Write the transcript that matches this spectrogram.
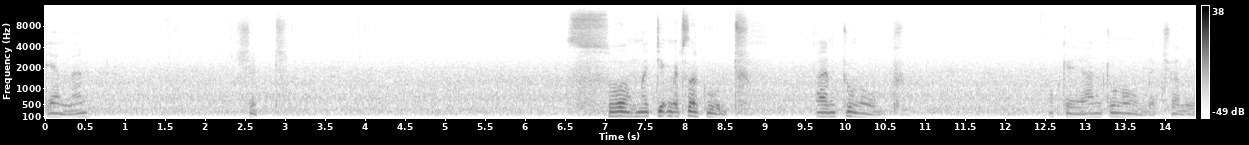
Damn, man. Shit. So, my teammates are good. I am too noob. Okay, I am too noob actually.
